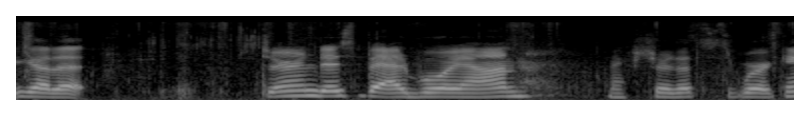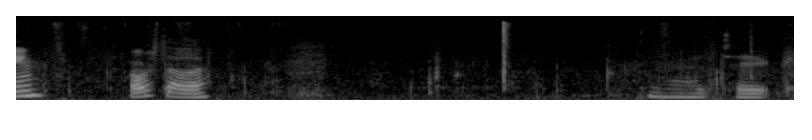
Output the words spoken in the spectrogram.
we gotta turn this bad boy on. Make sure that's working. Oh, Stella. Gonna take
